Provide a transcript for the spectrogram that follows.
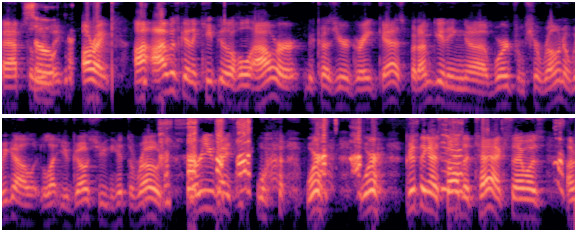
Absolutely. So, All right. I, I was going to keep you the whole hour because you're a great guest, but I'm getting a word from Sharona. We got to let you go so you can hit the road. Where are you guys? where, where, good thing I saw the text. I was, uh,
